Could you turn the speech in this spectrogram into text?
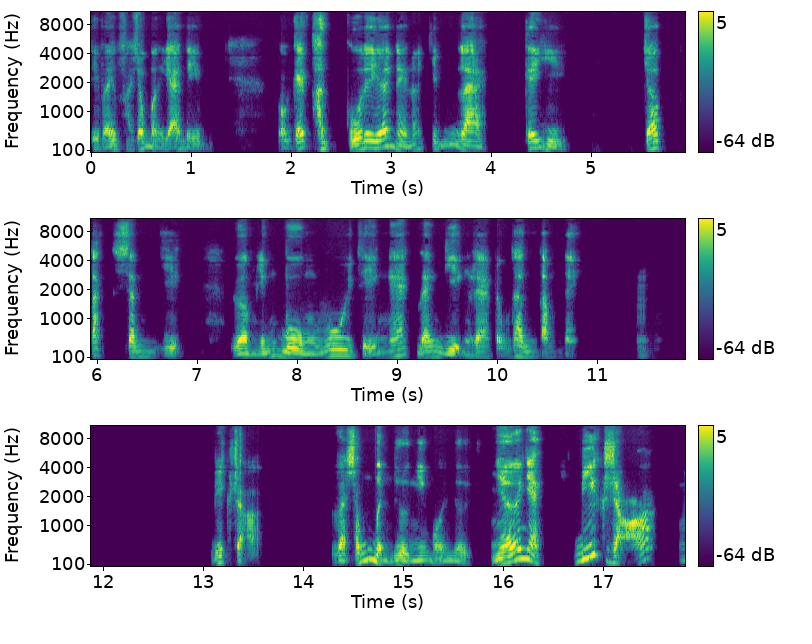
thì phải phải sống bằng giả niệm. Còn cái thật của thế giới này nó chính là cái gì? Chớp tắt sanh diệt gồm những buồn, vui, thiện ác đang diễn ra trong thân tâm này. Ừ. Biết rõ và sống bình thường như mọi người. Nhớ nha, biết rõ ừ,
